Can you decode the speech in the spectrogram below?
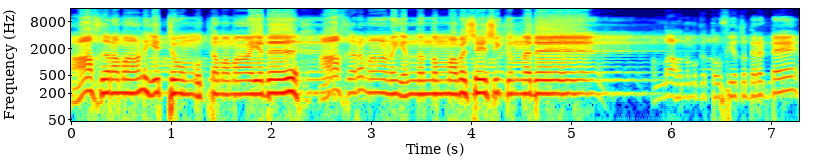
ആഹ്റമാണ് ഏറ്റവും ഉത്തമമായത്. ആഹ്റമാണ് എന്നെന്നും അവശേഷിക്കുന്നത്. അള്ളാഹു നമുക്ക് തൗഫീഖ് തരട്ടെ.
